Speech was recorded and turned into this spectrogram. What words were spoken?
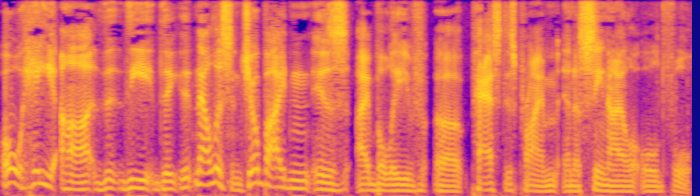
Oh, hey, uh, the, the the now listen, Joe Biden is, I believe, uh, past his prime and a senile old fool.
